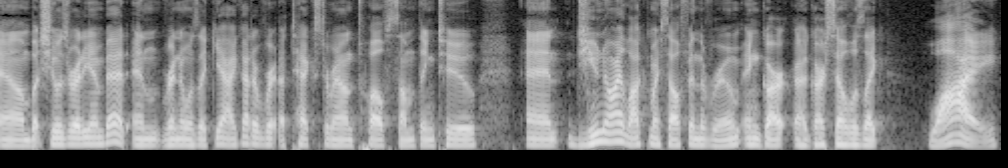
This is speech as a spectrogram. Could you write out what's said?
Um, but she was already in bed, and Rinna was like, "Yeah, I got a, a text around 12 something too." And do you know I locked myself in the room? And Gar- uh, Garcelle was like, "Why?"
